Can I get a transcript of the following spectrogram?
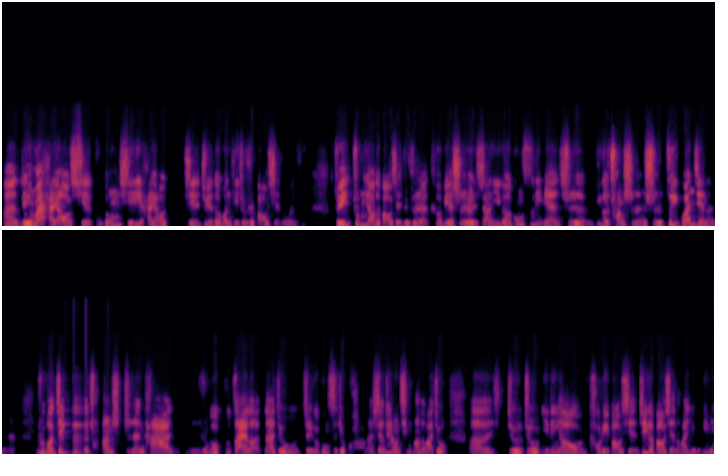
嗯，另外还要写股东协议，还要解决的问题就是保险的问题。最重要的保险就是，特别是像一个公司里面是一个创始人是最关键的人。如果这个创始人他如果不在了，那就这个公司就垮了。像这种情况的话，就呃就就一定要考虑保险。这个保险的话，也你们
